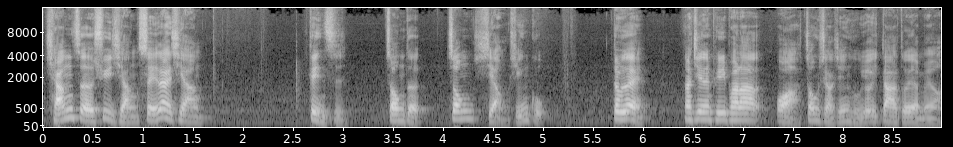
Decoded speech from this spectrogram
强者续强，谁在强？电子中的中小型股，对不对？那今天噼里啪啦，哇，中小型股又一大堆，有没有？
